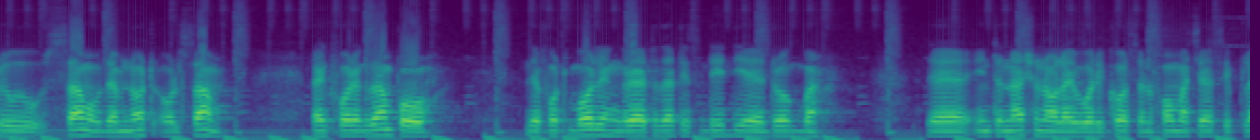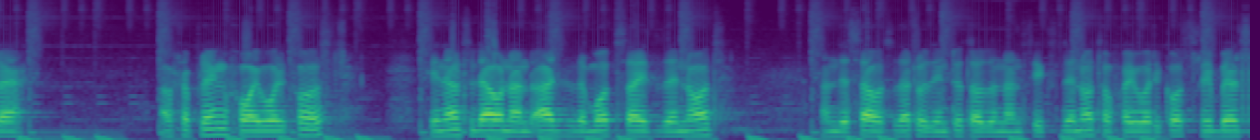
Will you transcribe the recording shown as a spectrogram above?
to some of them, not all some. Like, for example, the footballing great that is Didier Drogba, the international Ivory Coast and former Chelsea player. After playing for Ivory Coast, he knelt down and urged the both sides, the North and the South. That was in 2006. The North of Ivory Coast rebels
